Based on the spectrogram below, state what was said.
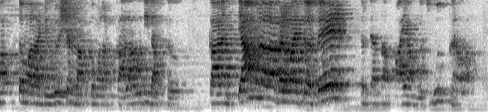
फक्त मला ड्युरेशन लागतं मला कालावधी लागतं. कारण त्या मुलाला घडवायचं असेल तर त्याचा पाया मजबूत करावा लागतो.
